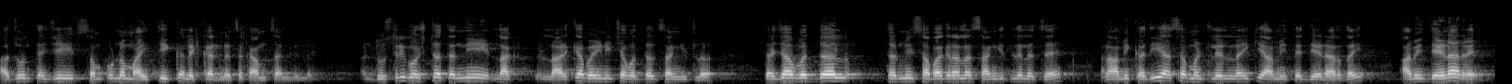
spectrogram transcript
अजून त्याची संपूर्ण माहिती कलेक्ट करण्याचं काम चाललेलं आहे. आणि दुसरी गोष्ट त्यांनी लाक- लाडक्या बहिणीच्या बद्दल सांगितलं. त्याच्याबद्दल तर मी सभागृहाला सांगितलेलंच आहे. आणि आम्ही कधीही असं म्हटलेलं नाही की आम्ही ते देणार नाही. आम्ही देणार आहे.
